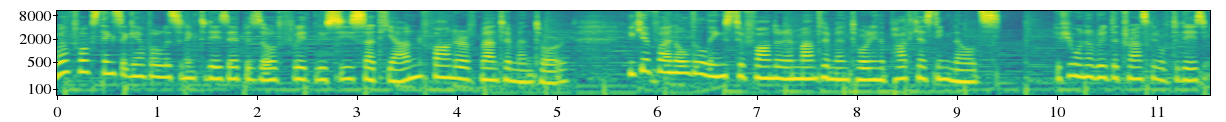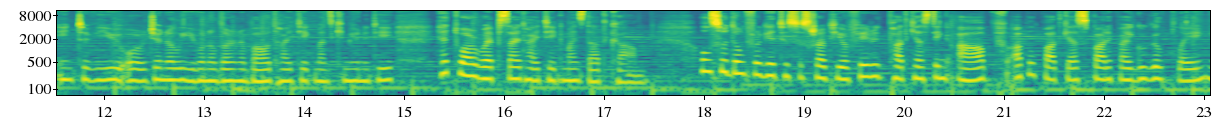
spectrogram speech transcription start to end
Well, folks, thanks again for listening to today's episode with Lucy Satyan, founder of Manatee Mentor. You can find all the links to founder and Manatee Mentor in the podcasting notes. If you want to read the transcript of today's interview or generally you want to learn about Hye Tech Minds community, head to our website hyetechminds.com. Also, don't forget to subscribe to your favorite podcasting app, Apple Podcast, Spotify, Google Play,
